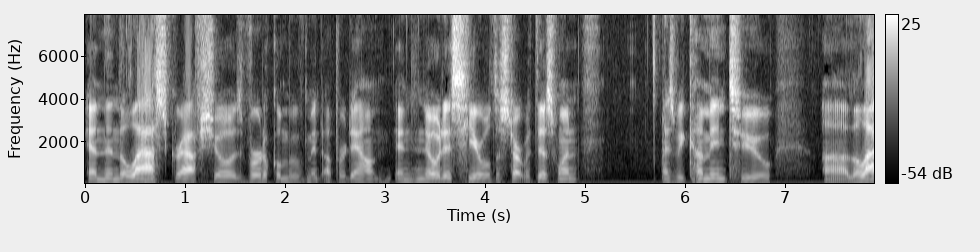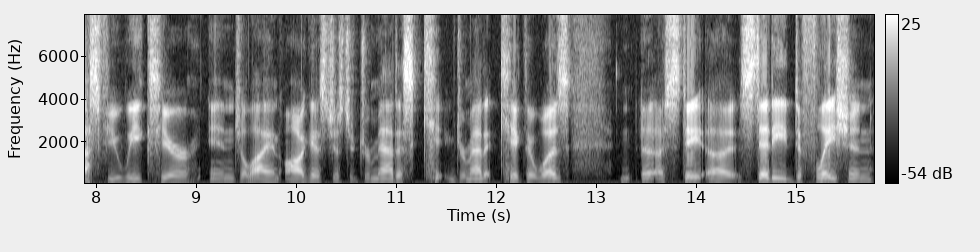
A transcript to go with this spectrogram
And then the last graph shows vertical movement up or down. And notice here, we'll just start with this one, as we come into uh, the last few weeks here in July and August, just a dramatic kick, dramatic kick. There was a uh, steady deflation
